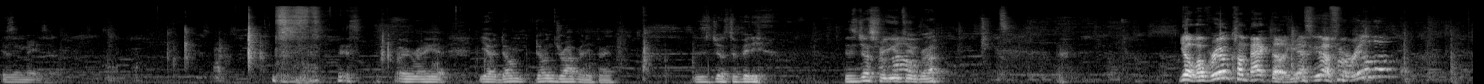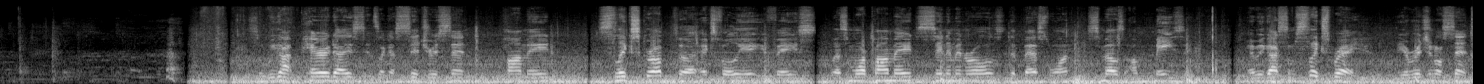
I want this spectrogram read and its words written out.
is amazing. Right, right here. Yeah, don't don't drop anything. This is just a video. This is just for YouTube, bro. Yo, but real come back though. Yeah, yeah, for real though. So we got Paradise. It's like a citrus scent pomade. Slick Scrub to exfoliate your face. That's more pomade. Cinnamon rolls, the best one. smells amazing. And we got some Slick Spray, the original scent.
